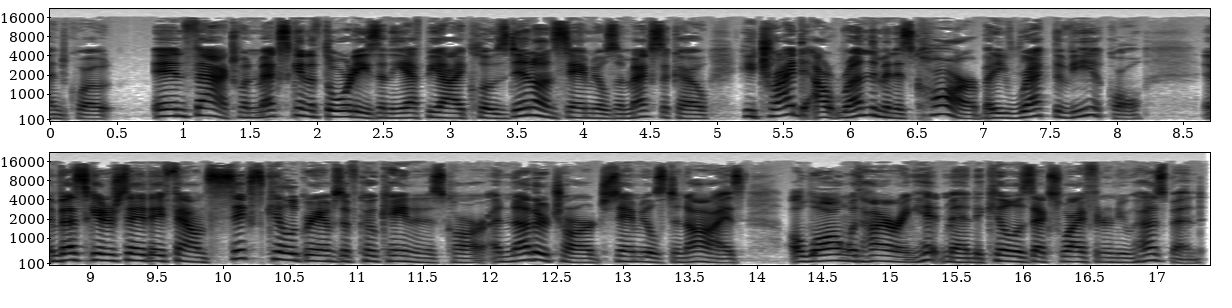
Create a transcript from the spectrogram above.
end quote. In fact, when Mexican authorities and the FBI closed in on Samuels in Mexico, he tried to outrun them in his car, but he wrecked the vehicle. Investigators say they found six kilograms of cocaine in his car, another charge Samuels denies, along with hiring hitmen to kill his ex wife and her new husband.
